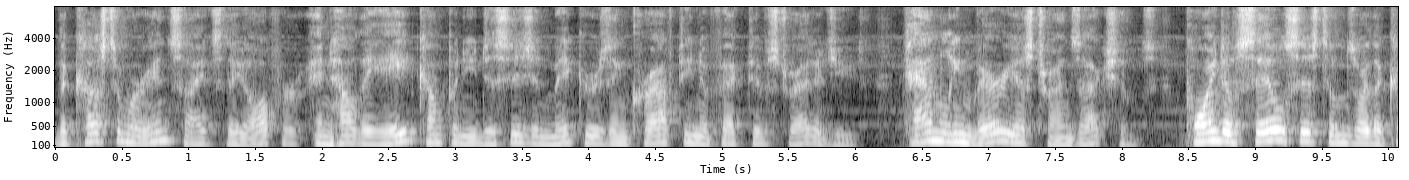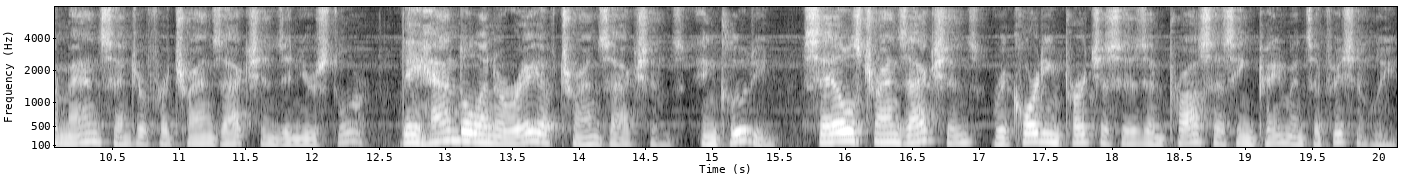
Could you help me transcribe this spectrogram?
the customer insights they offer, and how they aid company decision makers in crafting effective strategies. Handling various transactions. Point of sale systems are the command center for transactions in your store. They handle an array of transactions, including sales transactions, recording purchases and processing payments efficiently,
